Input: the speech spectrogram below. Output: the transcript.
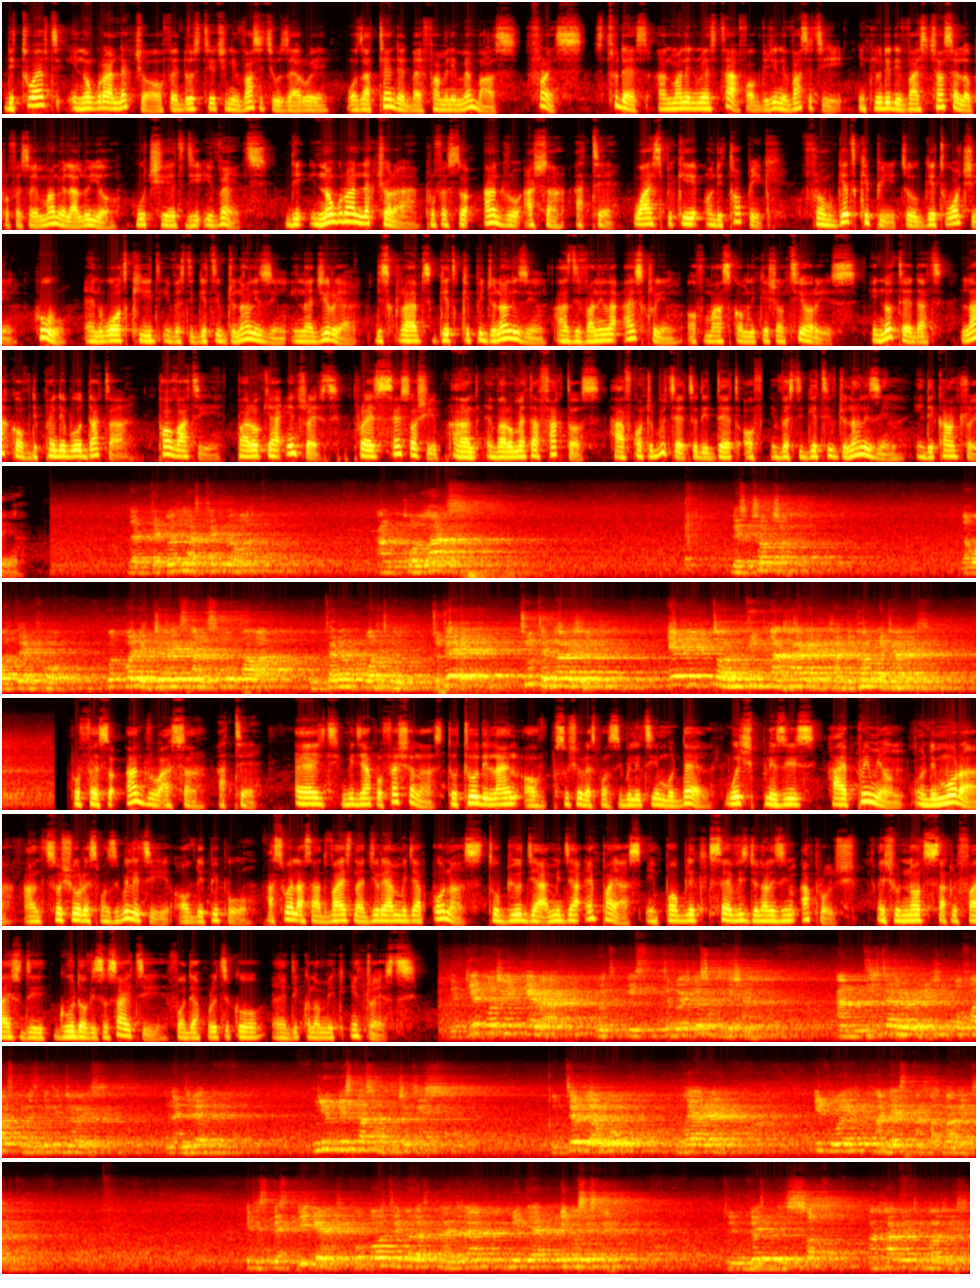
The 12th inaugural lecture of Edo State University Uzairue was attended by family members, friends, students and management staff of the university, including the Vice Chancellor Professor Emmanuel Aluyor, who chaired the event. The inaugural lecturer, Professor Andrew Asan Ate, while speaking on the topic from gatekeeping to gate watching, who and what killed investigative journalism in Nigeria described gatekeeping journalism as the vanilla ice cream of mass communication theories. He noted that lack of dependable data, poverty, parochial interest, press censorship, and environmental factors have contributed to the death of investigative journalism in the country. That technology has taken over and collapsed the structure that was there before when the journalists had a simple power to tell you what is good. Today, through technology, every Tom, Dick, and Harry can become a journalist. Professor Andrew Asan Ate urged media professionals to toe the line of social responsibility model, which places high premium on the moral and social responsibility of the people, as well as advise Nigerian media owners to build their media empires in public service journalism approach and should not sacrifice the good of the society for their political and economic interests. The gatewatching era, with its technological sophistication and digital leverage, offers investigative journalists in Nigeria new of opportunities to take their work to higher rank, if well harnessed and transparent. It is expedient for all stakeholders in the Nigerian media ecosystem to invest in soft and hardware technologies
